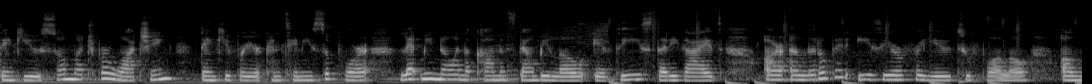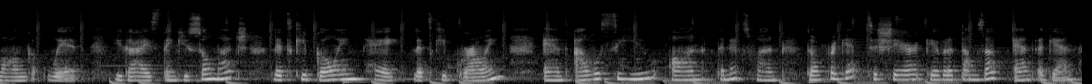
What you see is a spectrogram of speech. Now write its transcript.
Thank you so much for watching. Thank you for your continued support. Let me know in the comments down below if these study guides are a little bit easier for you to follow along with. You guys, thank you so much. Let's keep going. Hey, let's keep growing. And I will see you on the next one. Don't forget to share, give it a thumbs up, and again,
